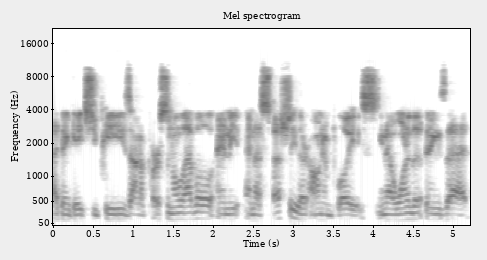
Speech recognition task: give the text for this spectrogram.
I think HCPs on a personal level, and and especially their own employees. You know, one of the things that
